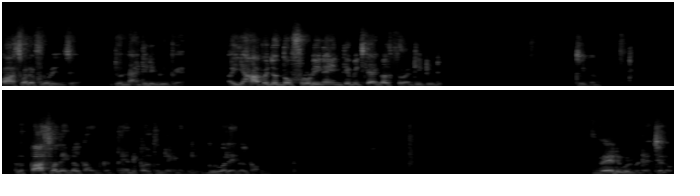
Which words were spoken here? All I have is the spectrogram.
पास वाले फ्लोरीन से जो 90 डिग्री पे है। और यहाँ पे जो दो फ्लोरीन है इनके बीच का एंगल 72 डिग्री। ना? मतलब पास वाले एंगल काउंट करते हैं रिपल्सन देखने के लिए, दूर वाले एंगल काउंट वेरी गुड बेटा, चलो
